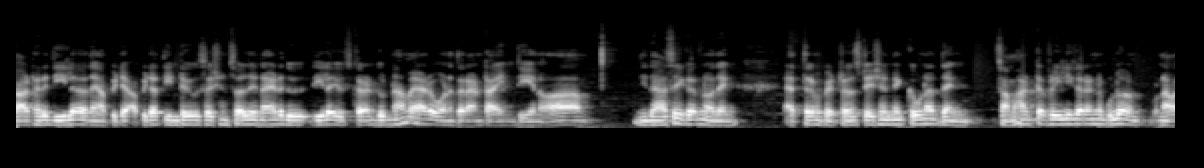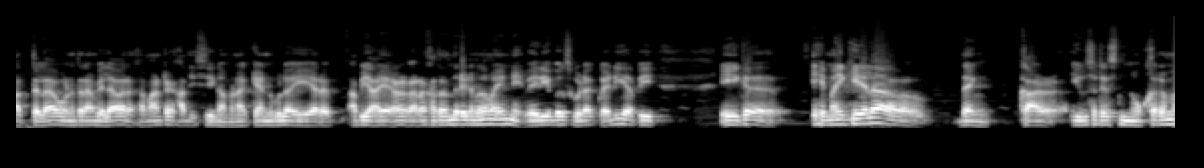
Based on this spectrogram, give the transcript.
කාටර දීලා දැ අපිට අපිට ඉන්ට සේෂන් සල් නයට දීලා යුස් කරන්න දුන්නාම යට ඕන තරන් ටයිම් තියෙනවා. නිදහසේ කරනවා. දැන් ඇත්තරම පෙටල් ස්ටේෂන් එක වුණත් දැන් සමහට ෆ්‍රීලි කරන්න පුල නවත්තලා ඕන තරම් වෙලාවර සමට හදිසි ගමනක් යන්න පුල ඒ අර අපි අය අර කතන්දරට මම එන්නේ. වේරියබල්ස් ගොඩක් වැඩි. අපි ඒක එහෙමයි කියලා දැන් කාර් යුසටෙස් නොකරම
